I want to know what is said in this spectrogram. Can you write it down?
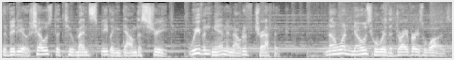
The video shows the two men speeding down the street, weaving in and out of traffic. No one knows who were the drivers was.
